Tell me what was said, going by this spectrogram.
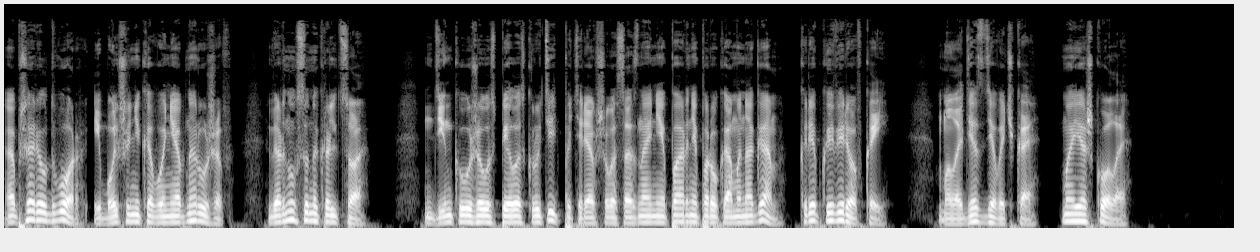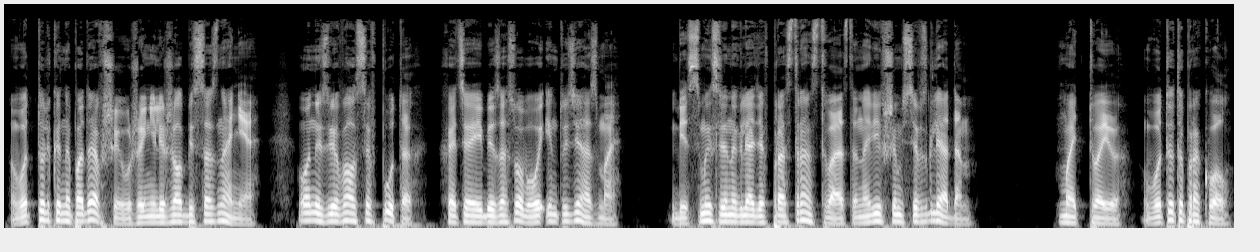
Обшарил двор и больше никого не обнаружив, вернулся на крыльцо. Динка уже успела скрутить потерявшего сознание парня по рукам и ногам крепкой веревкой. Молодец, девочка, моя школа. Вот только нападавший уже не лежал без сознания. Он извивался в путах, хотя и без особого энтузиазма. Бессмысленно глядя в пространство остановившимся взглядом. Мать твою, вот это прокол.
